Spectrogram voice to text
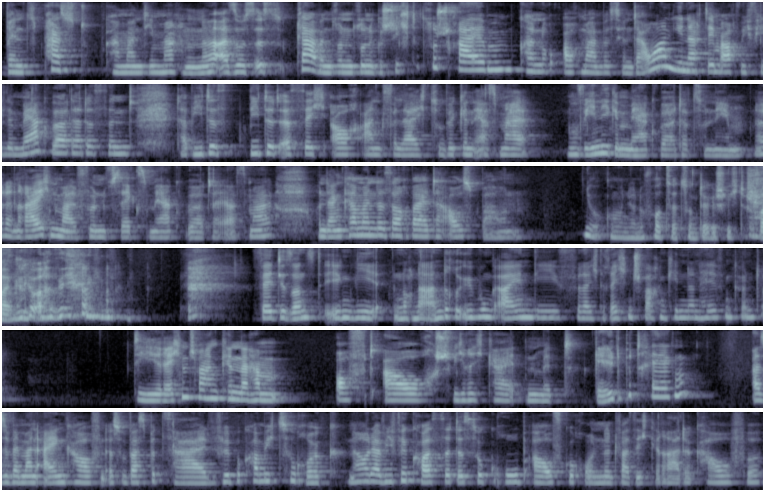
Wenn es passt, kann man die machen. Ne? Also es ist klar, wenn so, so eine Geschichte zu schreiben, kann auch mal ein bisschen dauern, je nachdem auch, wie viele Merkwörter das sind. Da bietet, bietet es sich auch an, vielleicht zu Beginn erstmal nur wenige Merkwörter zu nehmen. Ne? Dann reichen mal fünf, sechs Merkwörter erstmal und dann kann man das auch weiter ausbauen. Ja, kann man ja eine Fortsetzung der Geschichte schreiben quasi. Fällt dir sonst irgendwie noch eine andere Übung ein, die vielleicht rechenschwachen Kindern helfen könnte? Die rechenschwachen Kinder haben oft auch Schwierigkeiten mit Geldbeträgen. Also wenn man einkaufen ist und was bezahlt, wie viel bekomme ich zurück? Ne? Oder wie viel kostet es so grob aufgerundet, was ich gerade kaufe?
